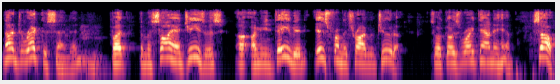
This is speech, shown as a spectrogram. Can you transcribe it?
not a direct descendant, but the Messiah, Jesus, uh, I mean, David, is from the tribe of Judah. So it goes right down to him. So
